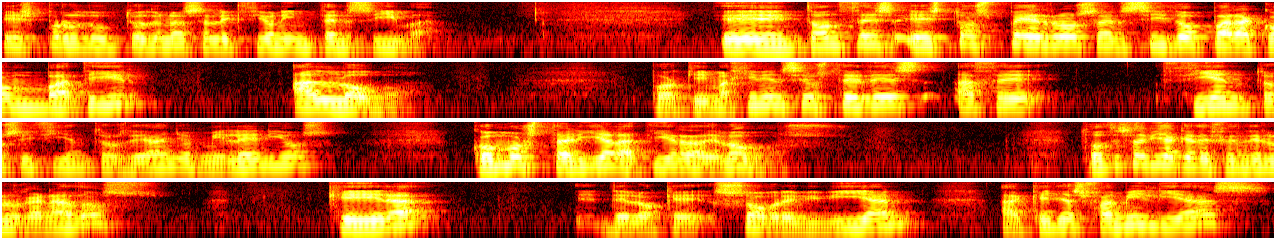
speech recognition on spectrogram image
es producto de una selección intensiva. Eh, entonces, estos perros han sido para combatir al lobo. Porque imagínense ustedes, hace cientos y cientos de años, milenios, cómo estaría la tierra de lobos. Entonces había que defender los ganados, que era de lo que sobrevivían aquellas familias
